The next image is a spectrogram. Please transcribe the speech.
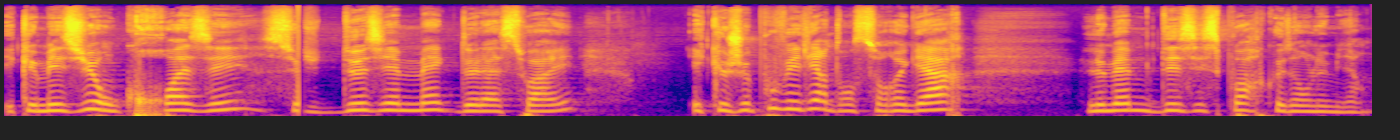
Et que mes yeux ont croisé ceux du deuxième mec de la soirée, et que je pouvais lire dans son regard le même désespoir que dans le mien.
